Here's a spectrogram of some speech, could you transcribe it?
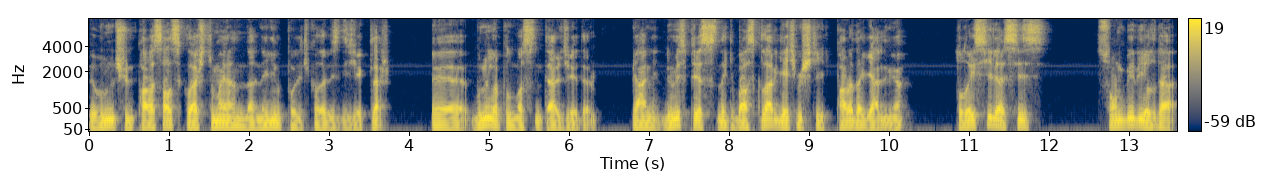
Ve bunun için parasal sıkılaştırma yanında ne gibi politikalar izleyecekler? Ee, bunun yapılmasını tercih ederim. Yani döviz piyasasındaki baskılar geçmiş değil. Para da gelmiyor. Dolayısıyla siz son bir yılda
